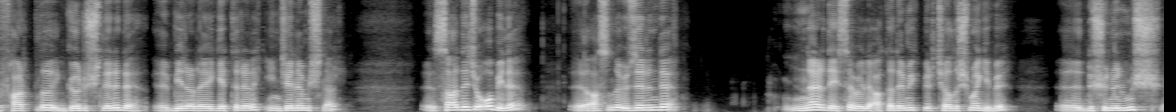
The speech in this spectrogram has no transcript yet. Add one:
farklı görüşleri de e, bir araya getirerek incelemişler. E, sadece o bile e, aslında üzerinde neredeyse böyle akademik bir çalışma gibi e, düşünülmüş, e,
